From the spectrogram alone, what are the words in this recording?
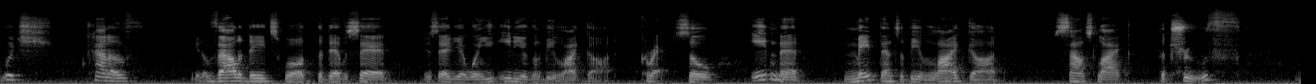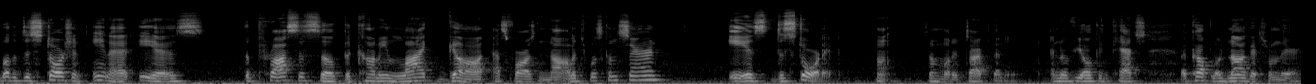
Which kind of you know validates what the devil said. He said, Yeah, when you eat it, you're gonna be like God. Correct. So eating it made them to be like God sounds like the truth, but the distortion in it is the process of becoming like God as far as knowledge was concerned is distorted. Hmm. Somebody type that in. I know if y'all can catch a couple of nuggets from there.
